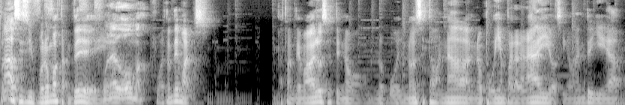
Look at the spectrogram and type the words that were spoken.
Ah, una- sí, sí, fueron bastante. Fue una doma. fue bastante malos. Bastante malos, este, no, no, no se estaban nada, no podían parar a nadie, básicamente, y era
